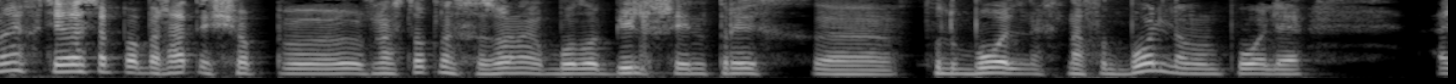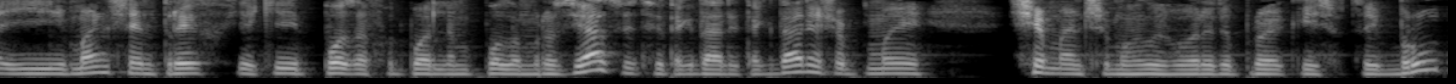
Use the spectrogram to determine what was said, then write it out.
Ну і хотілося б побажати, щоб е, в наступних сезонах було більше інтриг е, футбольних на футбольному полі, і менше інтриг, які поза футбольним полем розв'язуються і так далі, і так далі, щоб ми ще менше могли говорити про якийсь оцей бруд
